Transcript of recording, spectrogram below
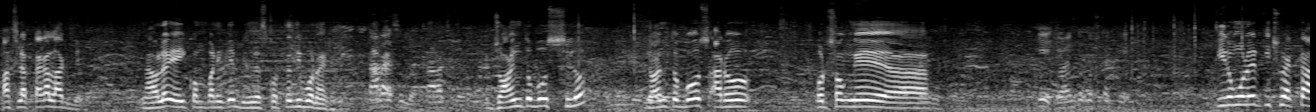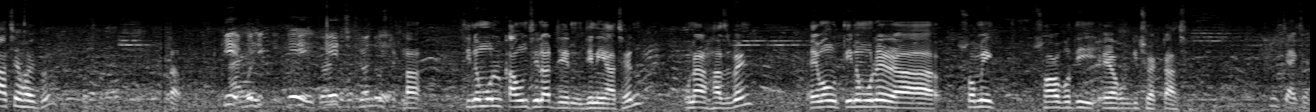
পাঁচ লাখ টাকা লাগবে। না হলে এই কোম্পানিকে বিজনেস করতে দিব না এখানে। কারা ছিল? কারা ছিল? জয়ন্ত বোস ছিল। জয়ন্ত বোস আরও ওর সঙ্গে তৃণমূলের কিছু একটা আছে হয়তো। তৃণমূল কাউন্সিলর যে- যিনি আছেন ওনার হাজব্যান্ড এবং তৃণমূলের শ্রমিক সভাপতি এরকম কিছু একটা আছে। কি চাইছেন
